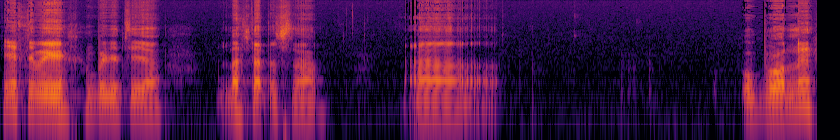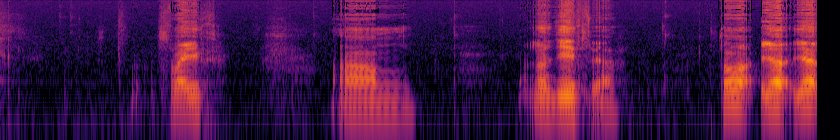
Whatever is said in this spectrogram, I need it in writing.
Если вы будете достаточно э, упорны в своих э, ну, действиях, то я, я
